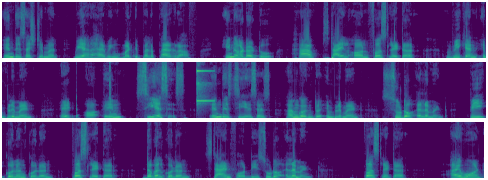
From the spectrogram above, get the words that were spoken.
In this HTML, we are having multiple paragraph. In order to have style on first letter, we can implement it uh, in CSS. In this CSS, I am going to implement pseudo element p colon colon first letter double colon stand for the pseudo element. First letter I want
